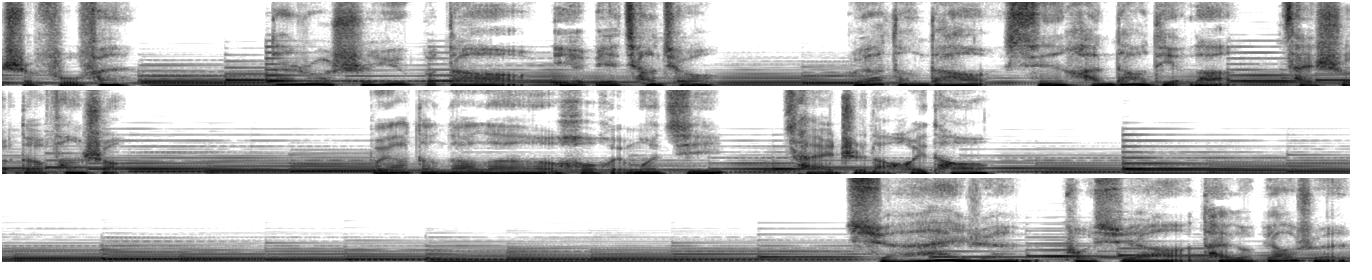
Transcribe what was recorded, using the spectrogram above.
是福分，但若是遇不到，也别强求。不要等到心寒到底了才舍得放手，不要等到了后悔莫及才知道回头。选爱人不需要太多标准，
